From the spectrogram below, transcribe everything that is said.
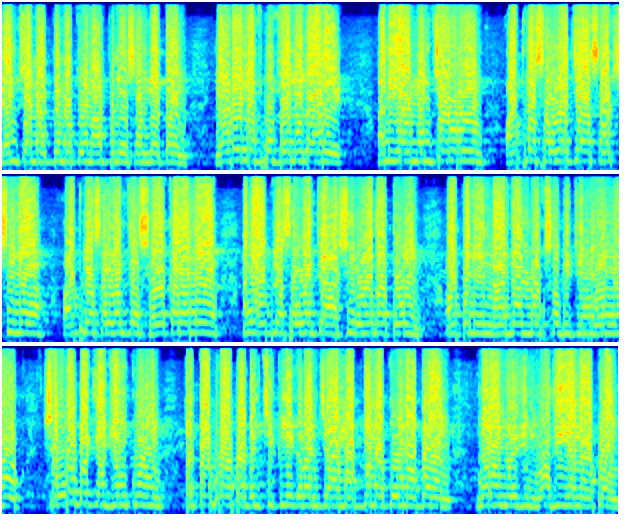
यांच्या माध्यमातून आपलं संघटन एवढं मजबूत झालेलं आहे. आणि या मंचावरून आपल्या सर्वांच्या साक्षीनं आपल्या सर्वांच्या सहकार्यानं आणि आपल्या सर्वांच्या आशीर्वादातून आपण ही नांदेड लोकसभेची निवडणूक शंभर टक्के जिंकून प्रतापराव पाटील चिखलीकरांच्या माध्यमातून आपण नरेंद्रजी मोदी यांना आपण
